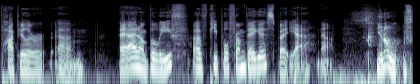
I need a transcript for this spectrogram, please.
popular. Um, I, I don't belief of people from Vegas, but yeah, no. You know, f-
